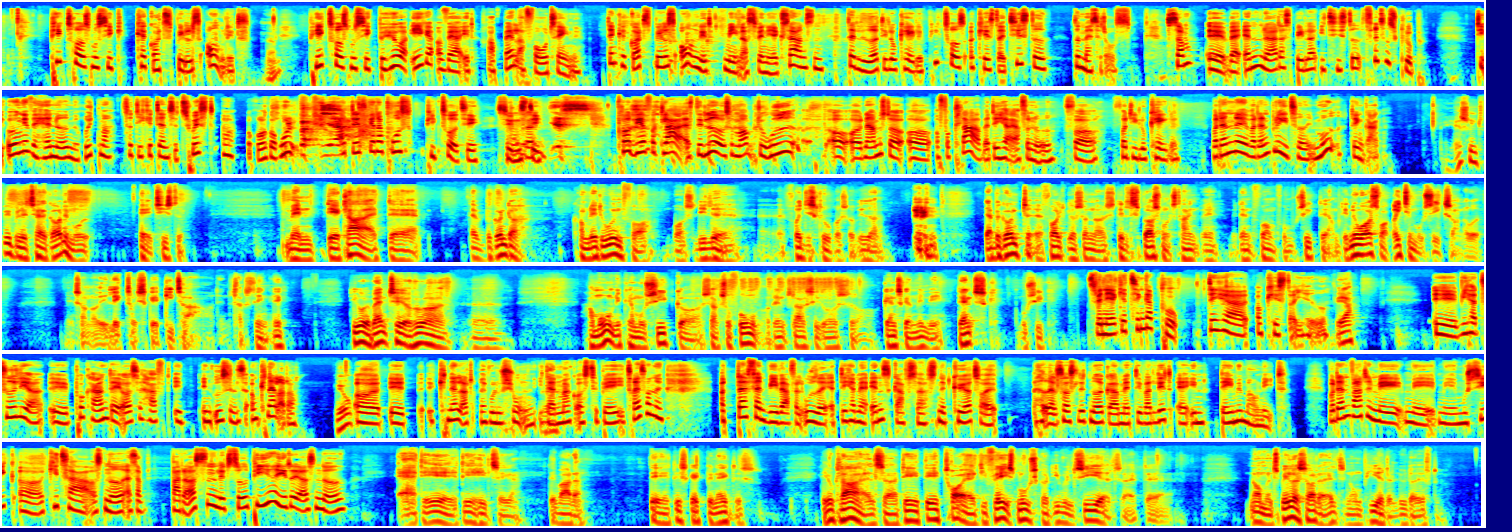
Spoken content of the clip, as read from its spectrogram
Pigtrådsmusik kan godt spilles ordentligt. Ja. Pigtrådsmusik behøver ikke at være et rabalderforetagende. Den kan godt spilles ordentligt, mener Svend Erik Sørensen, der leder det lokale pigtrådsorkester i Tisted, The Matadors, som øh, hver anden lørdag spiller i Tisted Fritidsklub. De unge vil have noget med rytmer, så de kan danse twist og rock og rull, og det skal der bruges pigtråd til, synes de. Prøv lige at forklare. Altså, det lyder jo som om, du er ude og, og nærmest at og, og forklare, hvad det her er for noget for, for de lokale. Hvordan, øh, hvordan blev I taget imod dengang? Jeg synes, vi blev taget godt imod her i Tisted. Men det er klart, at uh, da vi begyndte at komme lidt uden for vores lille uh, fritidsklub og så videre, der begyndte uh, folk jo sådan at stille spørgsmålstegn ved, ved den form for musik der. Om det nu også var rigtig musik, sådan noget. Med sådan noget elektrisk uh, guitar og den slags ting, ikke? De var jo vant til at høre uh, harmonikamusik og saxofon og den slags, ikke også? Og ganske almindelig dansk musik. Svend Erik, jeg tænker på det her orkester, I havde. Ja, Øh, vi har tidligere øh, på Karendag også haft et, en udsendelse om knallerter. Jo. og øh, knallert-revolutionen i Ja. Danmark, også tilbage i 60'erne. Og der fandt vi i hvert fald ud af, at det her med at anskaffe sig sådan et køretøj, havde altså også lidt noget at gøre med, at det var lidt af en damemagnet. Hvordan var det med, med, med musik og guitar og sådan noget? Altså, var der også sådan lidt søde piger i det og sådan noget? Ja, det, det er helt sikkert. Det var der. Det, det skal ikke benægtes. Det er jo klart, altså, det, det tror jeg, at de fleste musikere, de vil sige, altså, at uh, når man spiller, så er der altid nogle piger, der lytter efter.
